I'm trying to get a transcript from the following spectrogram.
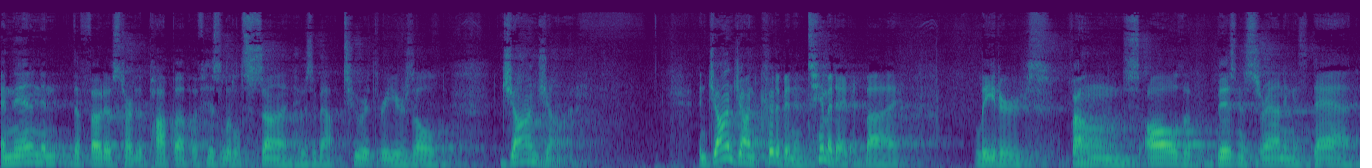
And then the photos started to pop up of his little son, who was about two or three years old, John John. And John John could have been intimidated by leaders, phones, all the business surrounding his dad,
